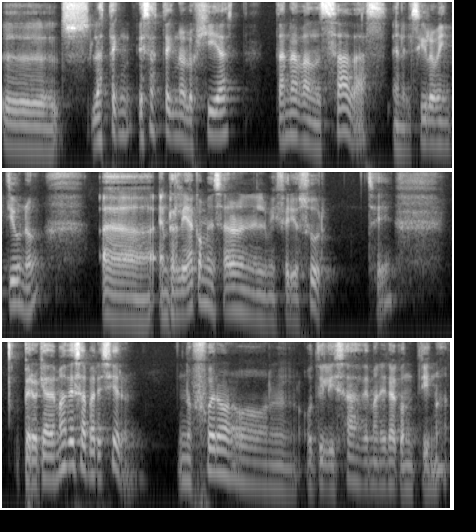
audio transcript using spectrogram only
esas tecnologías tan avanzadas en el siglo XXI ah, en realidad comenzaron en el hemisferio sur, ¿sí? pero que además desaparecieron, no fueron utilizadas de manera continua.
